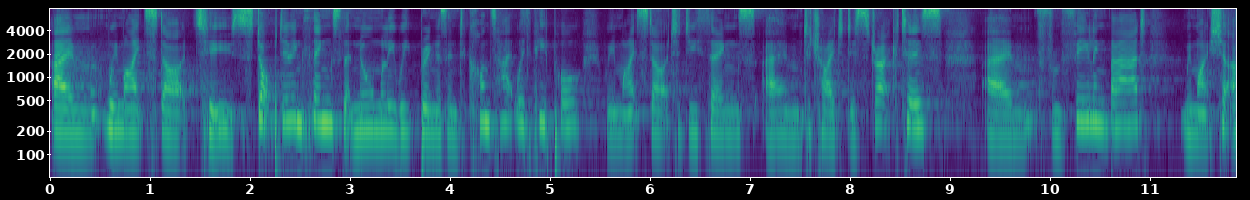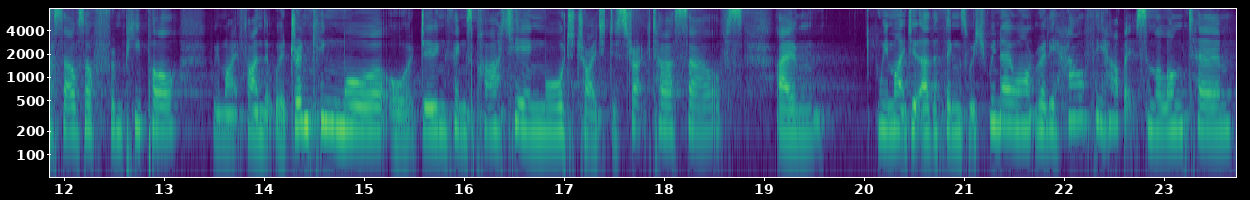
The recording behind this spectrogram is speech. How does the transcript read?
Um, we might start to stop doing things that normally we bring us into contact with people. We might start to do things um, to try to distract us um, from feeling bad. We might shut ourselves off from people. We might find that we're drinking more or doing things, partying more to try to distract ourselves. Um, we might do other things which we know aren't really healthy habits in the long term.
